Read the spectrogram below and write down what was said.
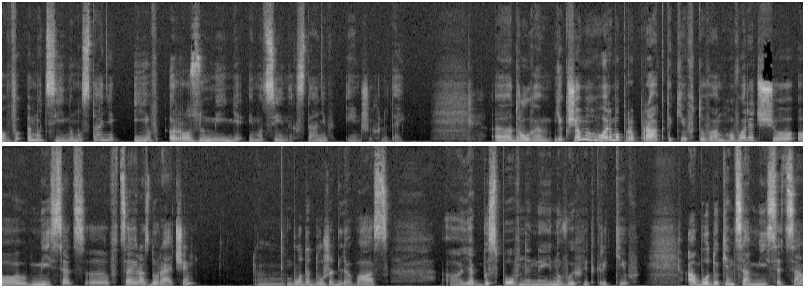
в емоційному стані і в розумінні емоційних станів інших людей. Е, друге, якщо ми говоримо про практиків, то вам говорять, що місяць е, в цей раз, до речі, буде дуже для вас якби сповнений нових відкриттів. Або до кінця місяця,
